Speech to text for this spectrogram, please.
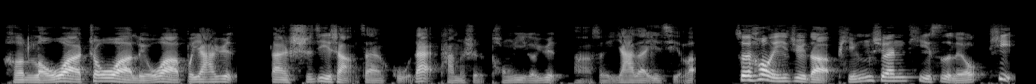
和楼啊、舟啊、流啊不押韵。但实际上，在古代他们是同一个韵啊，所以压在一起了。最后一句的“平轩涕泗流”，涕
